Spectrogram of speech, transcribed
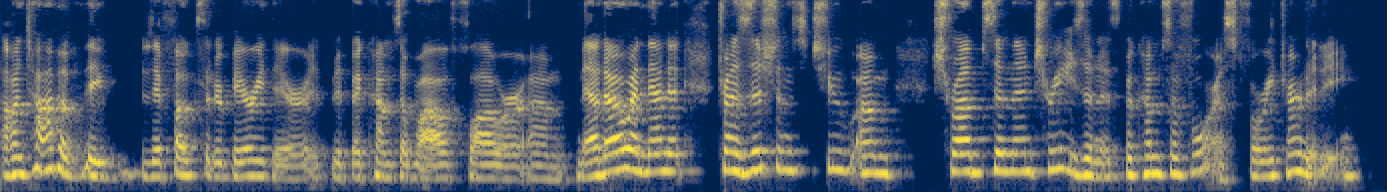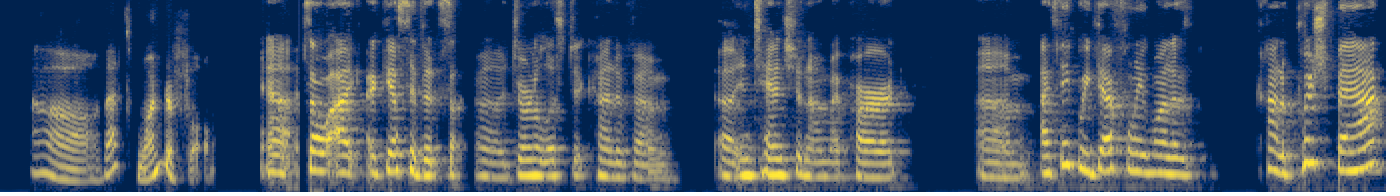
on top of the the folks that are buried there. It, it becomes a wildflower um, meadow, and then it transitions to um, shrubs and then trees, and it becomes a forest for eternity. Oh, that's wonderful. Yeah. So I, I guess if it's a journalistic kind of um, uh, intention on my part, um, I think we definitely want to kind of push back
